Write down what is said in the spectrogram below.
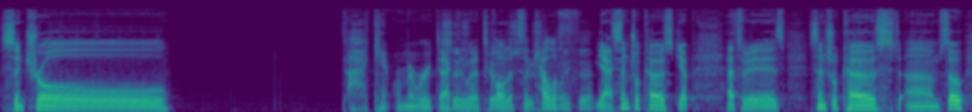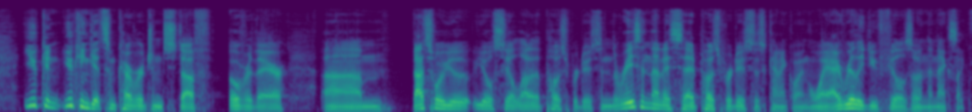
Central. I can't remember exactly Central what it's called. It's the California, like yeah, Central Coast. Yep, that's what it is. Central Coast. Um, so you can you can get some coverage and stuff over there. Um, that's where you you'll see a lot of the post produce. And the reason that I said post produce is kind of going away, I really do feel as though in the next like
